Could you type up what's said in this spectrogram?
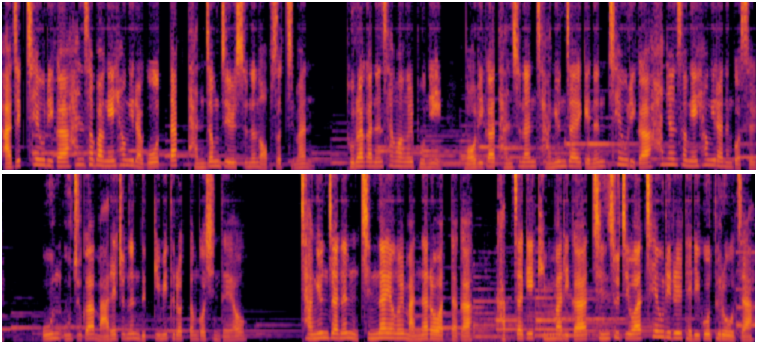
아직 채우리가 한서방의 형이라고 딱 단정 지을 수는 없었지만 돌아가는 상황을 보니 머리가 단순한 장윤자에게는 채우리가 한현성의 형이라는 것을 온 우주가 말해주는 느낌이 들었던 것인데요. 장윤자는 진나영을 만나러 왔다가 갑자기 김마리가 진수지와 채우리를 데리고 들어오자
